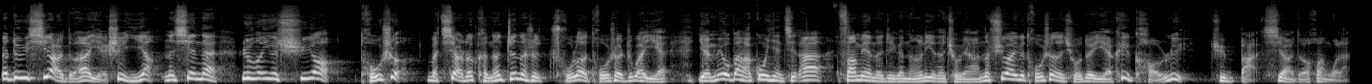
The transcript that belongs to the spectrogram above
那对于希尔德啊，也是一样。那现在任何一个需要投射。那希尔德可能真的是除了投射之外，也也没有办法贡献其他方面的这个能力的球员啊。那需要一个投射的球队，也可以考虑去把希尔德换过来。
